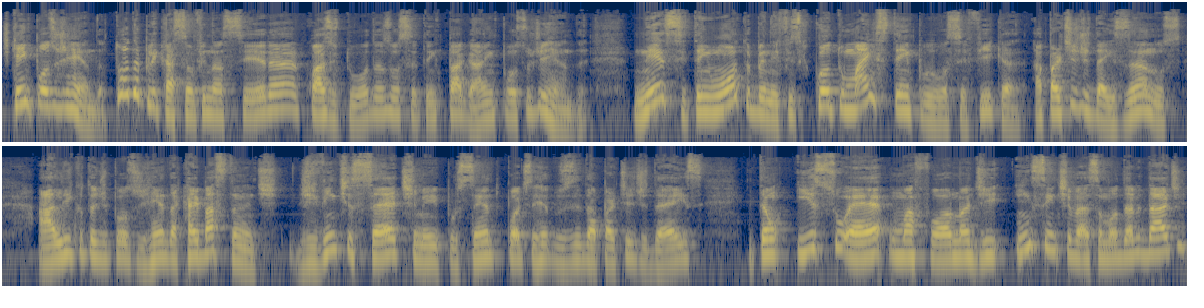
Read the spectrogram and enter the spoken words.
de que é imposto de renda. Toda aplicação financeira, quase todas, você tem que pagar imposto de renda. Nesse, tem um outro benefício, que quanto mais tempo você fica, a partir de 10 anos, a alíquota de imposto de renda cai bastante. De 27,5% pode ser reduzida a partir de 10%. Então, isso é uma forma de incentivar essa modalidade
